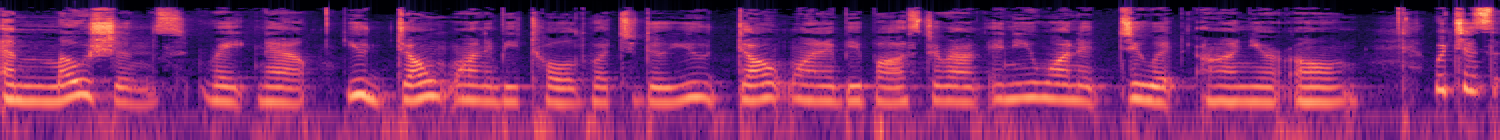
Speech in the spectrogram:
emotions right now. You don't want to be told what to do. You don't want to be bossed around, and you want to do it on your own, which is,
